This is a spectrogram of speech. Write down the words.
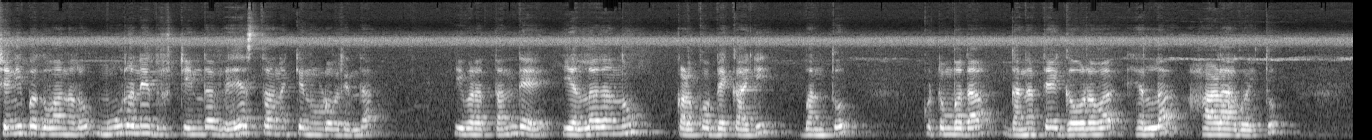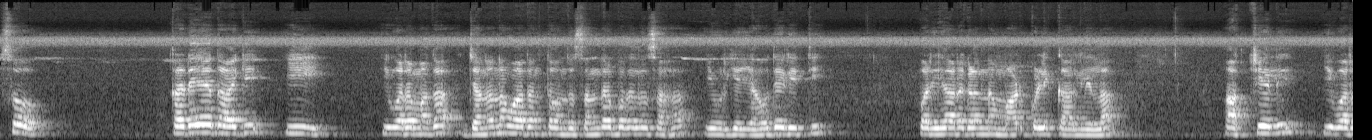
ಶನಿ ಭಗವಾನರು ಮೂರನೇ ದೃಷ್ಟಿಯಿಂದ ವ್ಯಯಸ್ಥಾನಕ್ಕೆ ನೋಡೋದ್ರಿಂದ ಇವರ ತಂದೆ ಎಲ್ಲದನ್ನೂ ಕಳ್ಕೋಬೇಕಾಗಿ ಬಂತು. ಕುಟುಂಬದ ಘನತೆ, ಗೌರವ ಎಲ್ಲ ಹಾಳಾಗೋಯಿತು. ಸೊ ಕಡೆಯದಾಗಿ ಈ ಇವರ ಮಗ ಜನನವಾದಂಥ ಒಂದು ಸಂದರ್ಭದಲ್ಲೂ ಸಹ ಇವರಿಗೆ ಯಾವುದೇ ರೀತಿ ಪರಿಹಾರಗಳನ್ನು ಮಾಡಿಕೊಳ್ಳಿಕ್ಕಾಗಲಿಲ್ಲ. ಆಕ್ಚುಲಿ ಇವರ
